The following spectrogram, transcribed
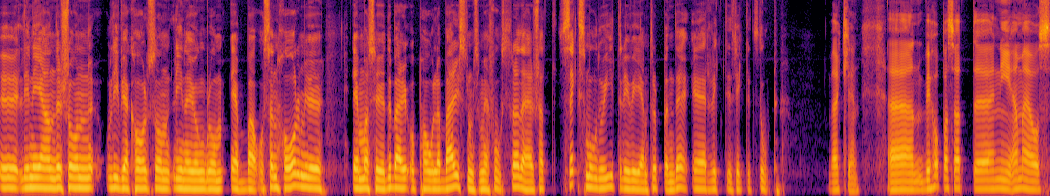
Uh, Linnea Andersson, Olivia Karlsson, Lina Ljungblom, Ebba och sen har de ju Emma Söderberg och Paula Bergström som är fostrade här. Så att sex modoiter i VM-truppen, det är riktigt, riktigt stort. Verkligen. Uh, vi hoppas att uh, ni är med oss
